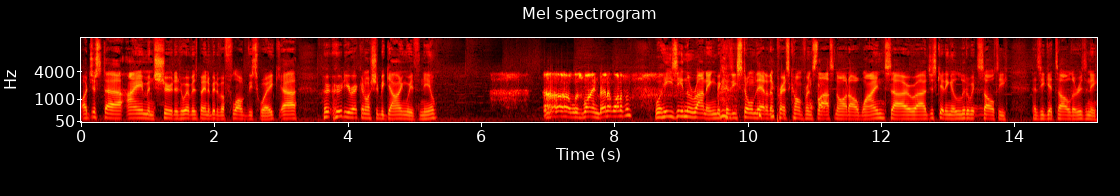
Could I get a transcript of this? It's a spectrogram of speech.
I just uh, aim and shoot at whoever's been a bit of a flog this week. Uh, who, who do you reckon I should be going with, Neil? Uh, was Wayne Bennett one of them? Well, he's in the running because he stormed out of the press conference last night, old Wayne. So uh, just getting a little bit salty as he gets older, isn't he?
